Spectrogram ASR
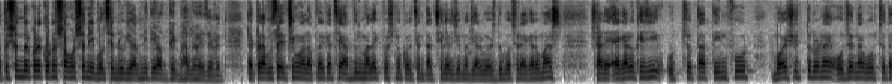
এত সুন্দর করে কোনো সমস্যা নেই, বলছেন রুগী এমনিতেই অর্ধেক ভালো হয়ে যাবেন। ডাক্তার আবু সাইদ শিমুল, আপনার কাছে আব্দুল মালিক প্রশ্ন করেছেন, তার ছেলের জন্য যার বয়স দু বছর এগারো মাস, সাড়ে এগারো কেজি, উচ্চতা তিন ফুট, বয়সের তুলনায় ওজন এবং উচ্চতা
